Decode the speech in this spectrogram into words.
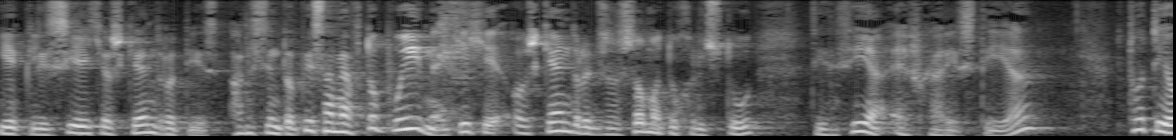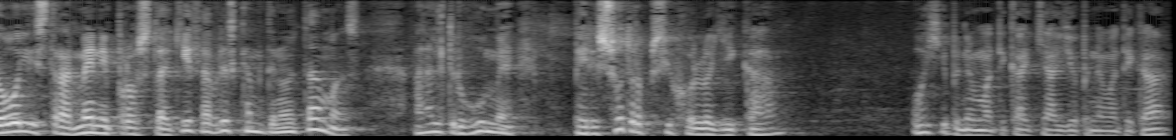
η Εκκλησία έχει ως κέντρο της, αν συνειδητοποίησαμε αυτό που είναι και είχε ως κέντρο της το σώμα του Χριστού, την Θεία Ευχαριστία, τότε όλοι στραμμένοι προς τα εκεί θα βρίσκαμε την ενότητά μας. Αλλά λειτουργούμε περισσότερο ψυχολογικά, όχι πνευματικά και άγιο πνευματικά,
